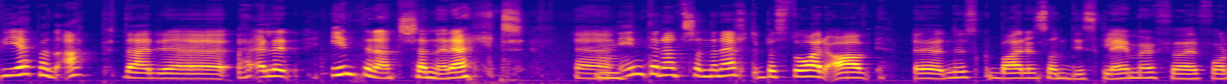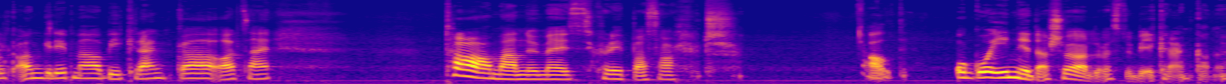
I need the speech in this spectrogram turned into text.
Vi er på en app der eh, Eller internett generelt. Mm. Internett generelt består av uh, Nå bare en sånn disclaimer før folk angriper meg og blir krenka og alt sånt. Ta meg nå med ei klype salt, Alltid. og gå inn i deg sjøl hvis du blir krenka nå.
